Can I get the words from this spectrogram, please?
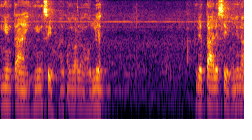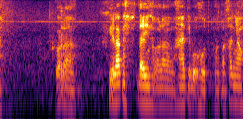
nghiêng tài, nghiêng xỉu hay còn gọi là hột liệt. Liệt tài, liệt xỉu như nào? Có là khi lắc này, đây nó là hai cái bộ hột hoàn toàn khác nhau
